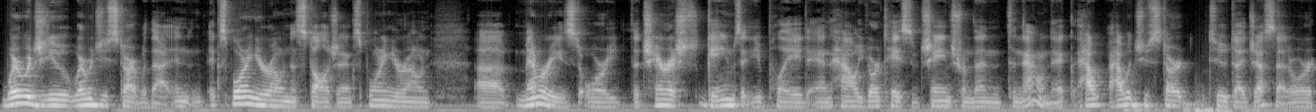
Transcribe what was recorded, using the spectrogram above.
where would you where would you start with that? In exploring your own nostalgia, exploring your own uh, memories or the cherished games that you played, and how your tastes have changed from then to now, Nick. How how would you start to digest that, or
